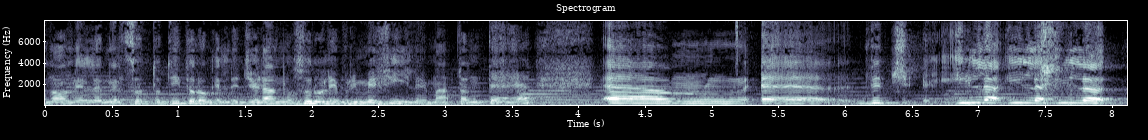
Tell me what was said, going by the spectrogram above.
no? nel, nel, sottotitolo che leggeranno solo le prime file, ma tant'è, ehm, eh, il, il, il,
